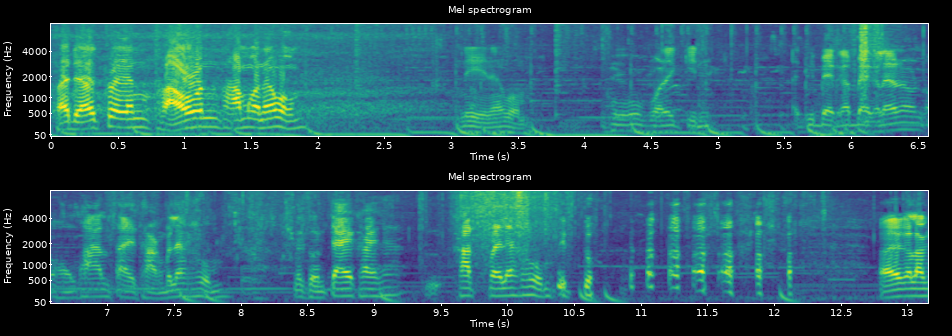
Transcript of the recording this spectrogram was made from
ไปเดี๋ยวเทรนเผาทำก่อนนะครับผม นี่นะครับผมโอ้โหพอได้กินไอที่แบ่งกันแบ่งกันแล้วนะของพานใส่ถังไปแล้วครับผมไม่สนใจใครแล้วคัดไปแล้วครับผมสิบตัวไอ้กำลัง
